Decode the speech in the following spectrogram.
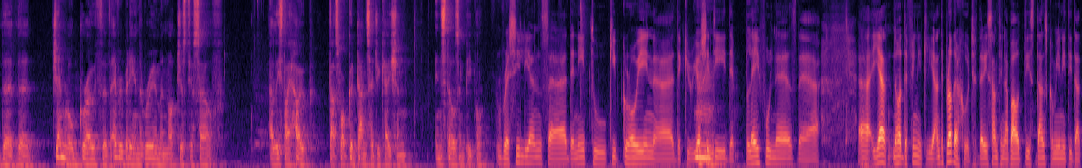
the, the general growth of everybody in the room and not just yourself at least I hope that's what good dance education instills in people. Resilience, uh, the need to keep growing, uh, the curiosity, mm. the playfulness, the uh, yeah, no, definitely, and the brotherhood. There is something about this dance community that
